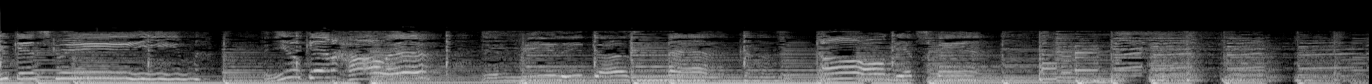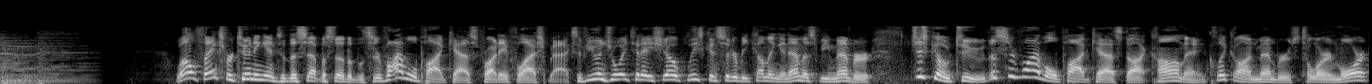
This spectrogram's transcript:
You can scream and you can holler. It really doesn't matter 'cause it all gets spent. Well, thanks for tuning in to this episode of the Survival Podcast Friday Flashbacks. If you enjoyed today's show, please consider becoming an MSB member. Just go to thesurvivalpodcast.com and click on members to learn more.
